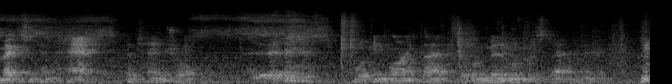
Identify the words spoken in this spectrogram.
Mexican hat potential, looking like that, so the minimum is down there.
